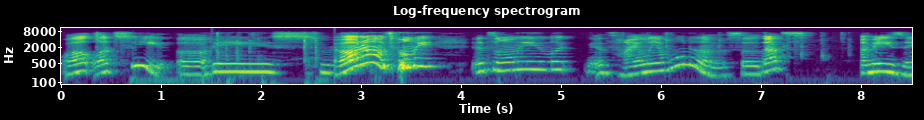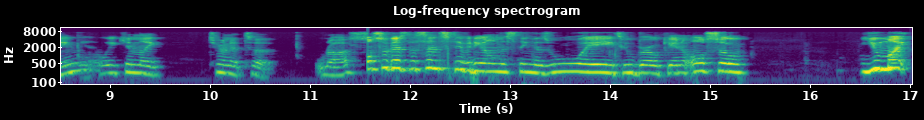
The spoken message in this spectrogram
Well, let's see. Uh, base. Oh no, it's only it's only like it's I only have one of them, so that's amazing. We can like turn it to rust. Also, guys, the sensitivity on this thing is way too broken. Also, you might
